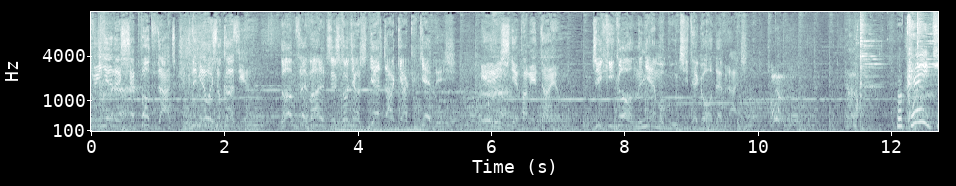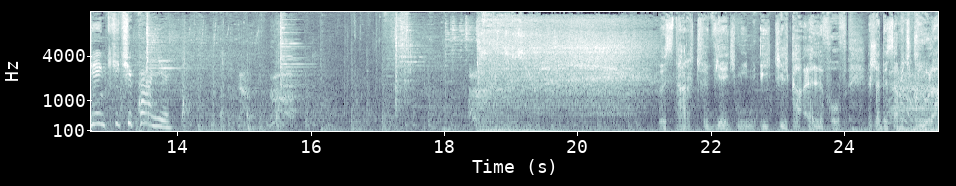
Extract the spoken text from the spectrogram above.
Powinieneś się poddać, gdy miałeś okazję! Dobrze walczysz, chociaż nie tak jak kiedyś. Mięśnie pamiętają. Dziki gon nie mógł ci tego odebrać. Okej, dzięki ci panie. Wystarczy Wiedźmin i kilka elfów, żeby zabić króla?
